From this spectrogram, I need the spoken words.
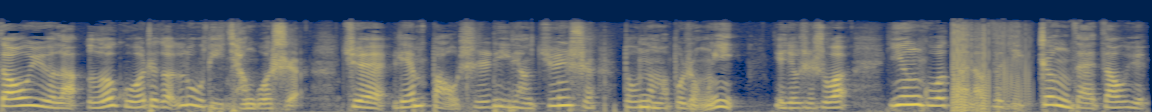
遭遇了俄国这个陆地强国时，却连保持力量、军事都那么不容易。也就是说，英国感到自己正在遭遇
